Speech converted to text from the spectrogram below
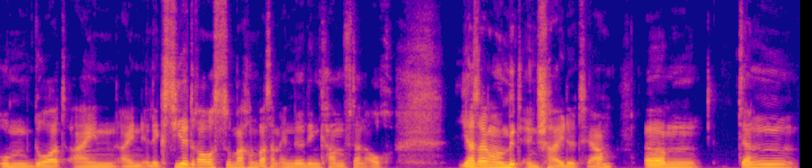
um dort ein, ein Elixier draus zu machen, was am Ende den Kampf dann auch, ja, sagen wir mal, mitentscheidet, ja. Ähm, dann,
